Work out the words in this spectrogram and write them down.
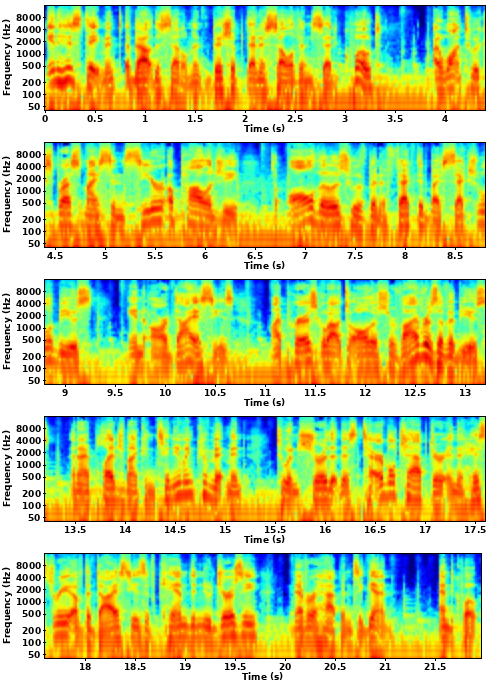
In his statement about the settlement, Bishop Dennis Sullivan said, quote, I want to express my sincere apology to all those who have been affected by sexual abuse in our diocese. My prayers go out to all the survivors of abuse, and I pledge my continuing commitment to ensure that this terrible chapter in the history of the Diocese of Camden, New Jersey never happens again. End quote.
